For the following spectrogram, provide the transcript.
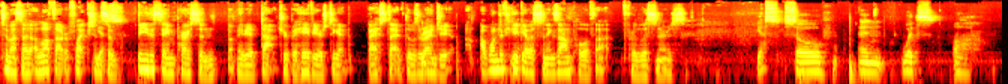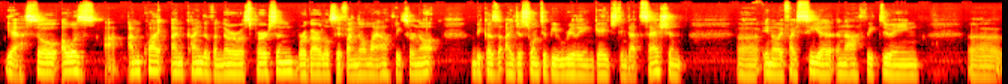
Tomas, I love that reflection. Yes. So be the same person, but maybe adapt your behaviours to get the best out of those around you. I- wonder if you could give us an example of that for listeners. Yes. So, and with oh yeah. So I was. I, I'm quite. I'm kind of a nervous person, regardless if I know my athletes or not, because I just want to be really engaged in that session. Uh, you know, if I see a, an athlete doing uh,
